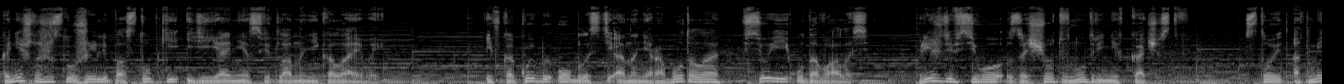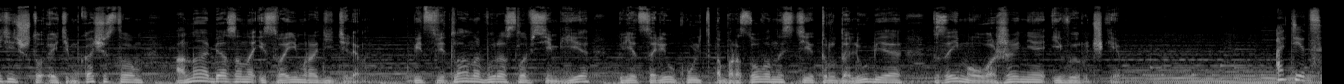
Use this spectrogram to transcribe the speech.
конечно же, служили поступки и деяния Светланы Николаевой. И в какой бы области она ни работала, все ей удавалось. Прежде всего за счет внутренних качеств. Стоит отметить, что этим качеством она обязана и своим родителям. Ведь Светлана выросла в семье, где царил культ образованности, трудолюбия, взаимоуважения и выручки. Отец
